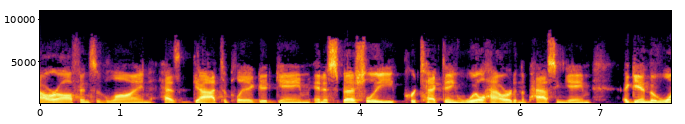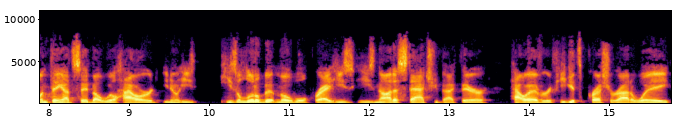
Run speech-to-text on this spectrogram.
our offensive line has got to play a good game, and especially protecting Will Howard in the passing game. Again, the one thing I'd say about Will Howard, you know, he's he's a little bit mobile, right? He's he's not a statue back there. However, if he gets pressure out of way,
